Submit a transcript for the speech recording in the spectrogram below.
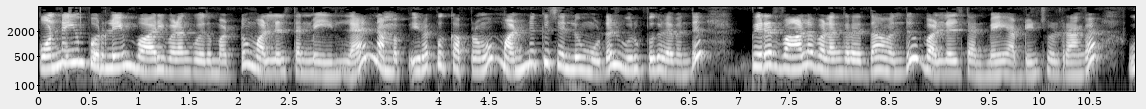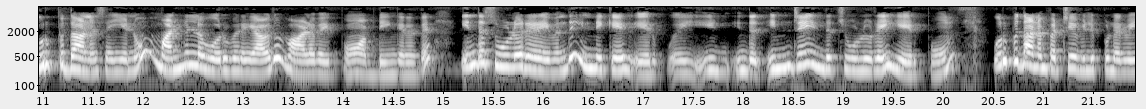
பொன்னையும் பொருளையும் வாரி வழங்குவது மட்டும் வள்ளல் தன்மை இல்லை. நம்ம இறப்புக்கு அப்புறமும் மண்ணுக்கு செல்லும் உடல் உறுப்புகளை வந்து பிறர் வாழ வழங்குறது தான் வந்து வள்ளல் தன்மை அப்படின்னு சொல்கிறாங்க உறுப்பு தானம் செய்யணும் மண்ணில் ஒருவரையாவது வாழ வைப்போம் அப்படிங்கிறது. இந்த சூளுரை வந்து இன்றைக்கே ஏற்ப இந்த இன்றே இந்த சூளுரை ஏற்போம். உறுப்பு தானம் பற்றிய விழிப்புணர்வை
